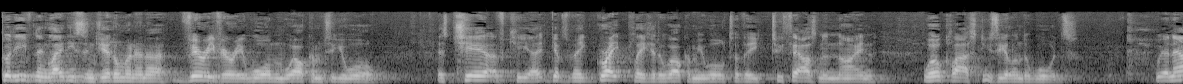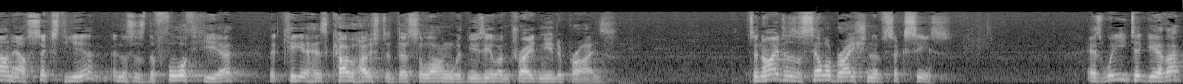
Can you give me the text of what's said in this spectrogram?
Good evening, ladies and gentlemen, and a very, very warm welcome to you all. As Chair of Kea, it gives me great pleasure to welcome you all to the 2009 World Class New Zealand Awards. We are now in our sixth year, and this is the fourth year that Kea has co hosted this along with New Zealand Trade and Enterprise. Tonight is a celebration of success as we together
